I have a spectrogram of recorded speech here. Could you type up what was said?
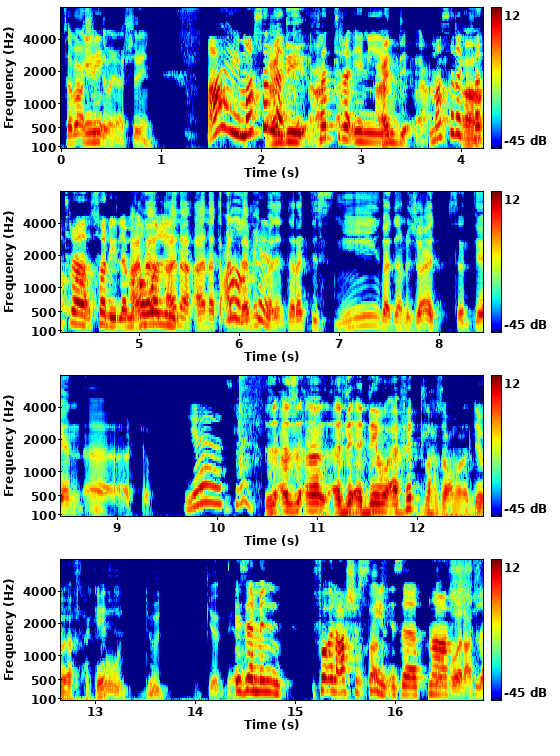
27 يعني- 28 آه يعني ما صار عندي- لك فترة يعني عندي ما صار لك آه. فترة sorry لما أنا اول أنا أنا تعلمت okay. بعدين تركت سنين بعدين رجعت سنتين آه، أركب يا that's nice. إذا- إذا- قد إيه وقفت؟ لحظة عمر قد إيه وقفت حكيت؟ دود دود بجد. إذا من فوق العشر سنين إذا فوق 12 العشر ل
